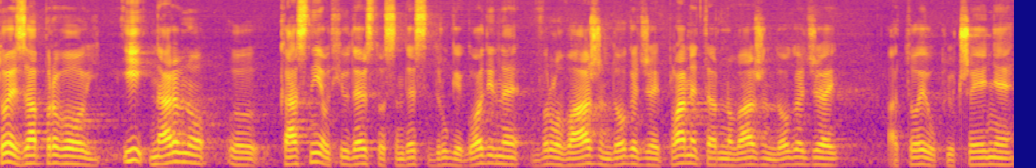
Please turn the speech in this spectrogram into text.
To je zapravo i naravno e, kasnije od 1982. godine vrlo važan događaj, planetarno važan događaj, a to je uključenje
